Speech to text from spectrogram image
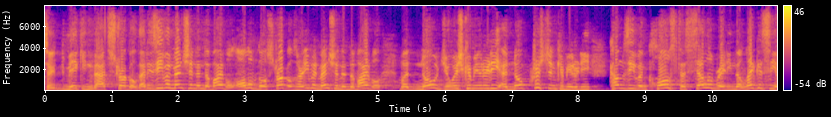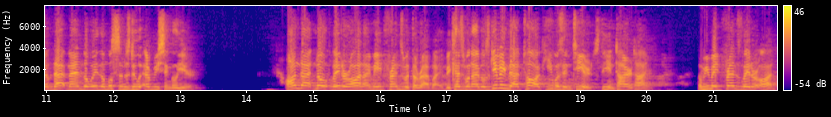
to making that struggle. That is even mentioned in the Bible. All of those struggles are even mentioned in the Bible. But no Jewish community and no Christian community comes even close to celebrating the legacy of that man the way the Muslims do every single year. On that note, later on, I made friends with the rabbi because when I was giving that talk, he was in tears the entire time. And we made friends later on.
